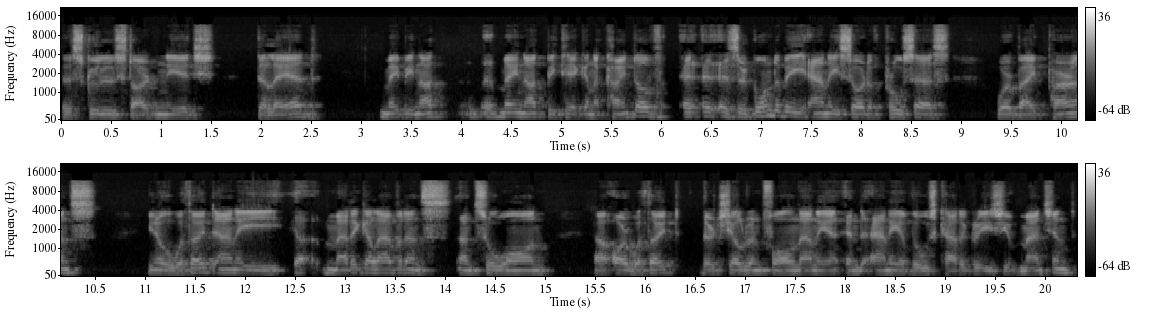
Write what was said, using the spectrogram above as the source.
the school starting age delayed maybe not may not be taken account of. Is there going to be any sort of process whereby parents, you know, without any uh, medical evidence and so on, uh, or without their children falling any, into any of those categories you've mentioned,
